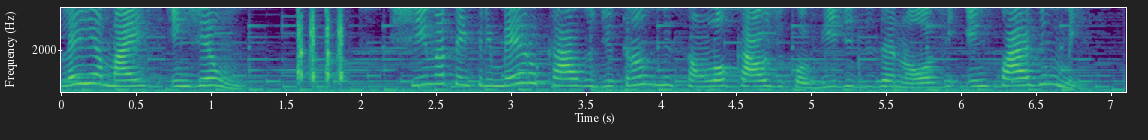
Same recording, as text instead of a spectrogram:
Leia mais em G1. China tem primeiro caso de transmissão local de Covid-19 em quase um mês.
